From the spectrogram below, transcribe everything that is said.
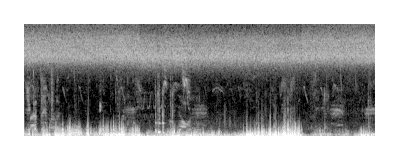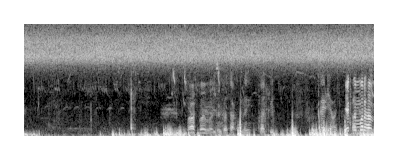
એક જ થઈ મારે. બસ બસ બસ. એક નંબર હમ.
